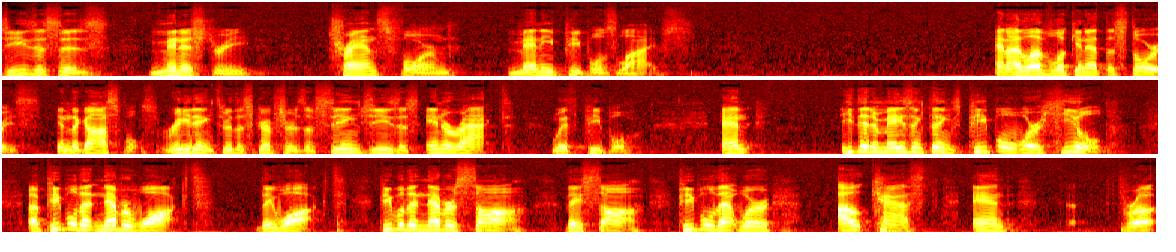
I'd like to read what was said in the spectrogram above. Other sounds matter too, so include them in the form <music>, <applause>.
Jesus' ministry transformed many people's lives. And I love looking at the stories in the Gospels, reading through the scriptures of seeing Jesus interact with people. And he did amazing things. People were healed. Uh, people that never walked, they walked. People that never saw, they saw. People that were outcast and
